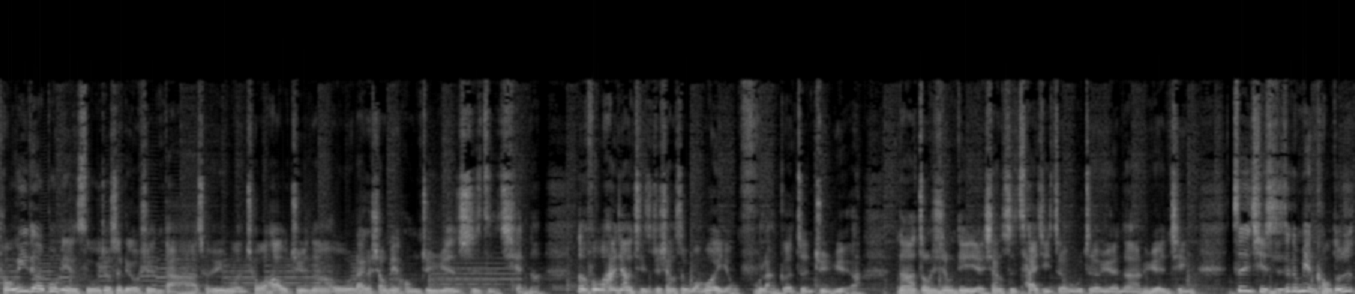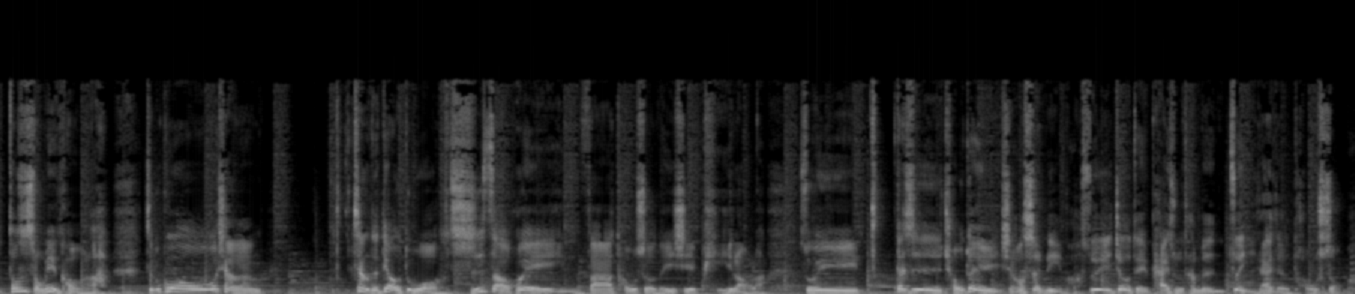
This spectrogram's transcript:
统一的不免俗就是刘轩达、啊、陈韵文、邱浩军啊，哦来个小美洪俊彦、狮子谦啊。那富邦悍将其实就像是王卫勇、富兰哥、曾俊岳啊。那中信兄弟也像是蔡吉哲、吴哲源啊、吕彦青，这其实这个面孔都是都是熟面孔啊。只不过我想这样的调度哦，迟早会引发投手的一些疲劳啦。所以，但是球队想要胜利嘛，所以就得派出他们最依赖的投手嘛。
